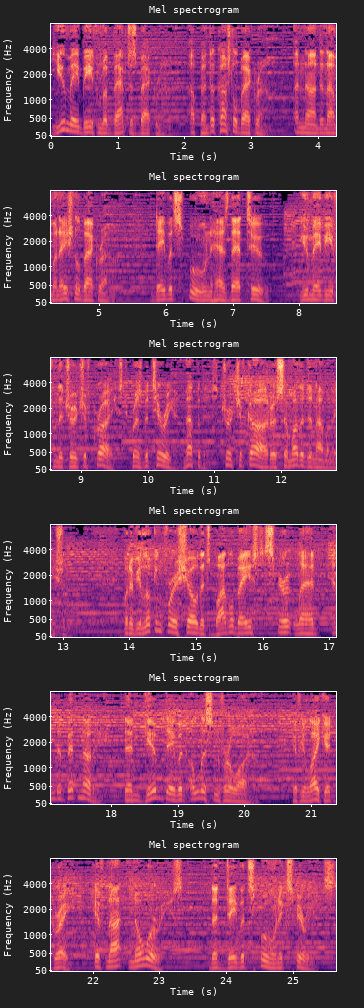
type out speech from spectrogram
You may be from a Baptist background, a Pentecostal background, a non denominational background. David Spoon has that too. You may be from the Church of Christ, Presbyterian, Methodist, Church of God, or some other denomination. But if you're looking for a show that's Bible based, spirit led, and a bit nutty, then give David a listen for a while. If you like it, great. If not, no worries. The David Spoon Experience.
